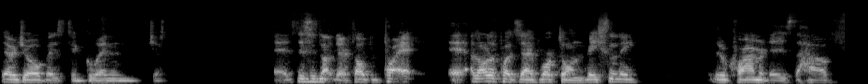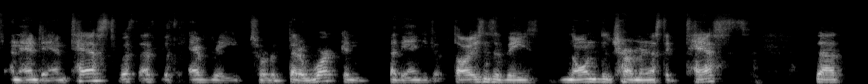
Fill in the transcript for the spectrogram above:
their job is to go in and just. Uh, this is not their fault, but part, uh, a lot of the projects I've worked on recently, the requirement is to have an end-to-end test with with every sort of bit of work, and by the end you get thousands of these non-deterministic tests that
